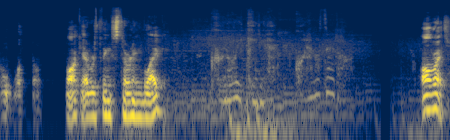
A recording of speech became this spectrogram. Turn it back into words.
Oh, what the fuck? Everything's turning black? Alright.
